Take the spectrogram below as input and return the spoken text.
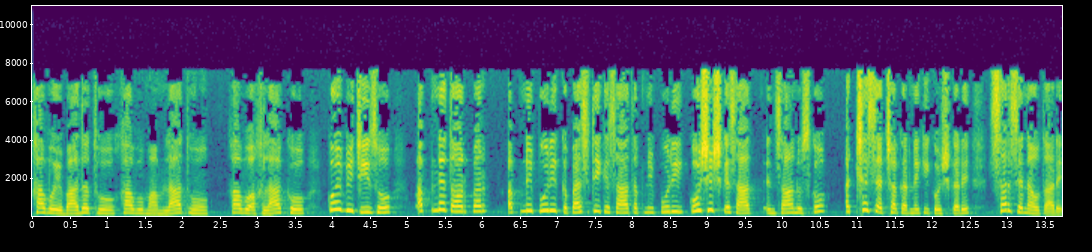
خواہ وہ عبادت ہو، خواہ وہ معاملات ہو خواہ وہ اخلاق ہو، کوئی بھی چیز ہو، اپنے طور پر اپنی پوری کیپیسٹی کے ساتھ، اپنی پوری کوشش کے ساتھ انسان اس کو اچھے سے اچھا کرنے کی کوشش کرے، سر سے نہ اتارے۔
